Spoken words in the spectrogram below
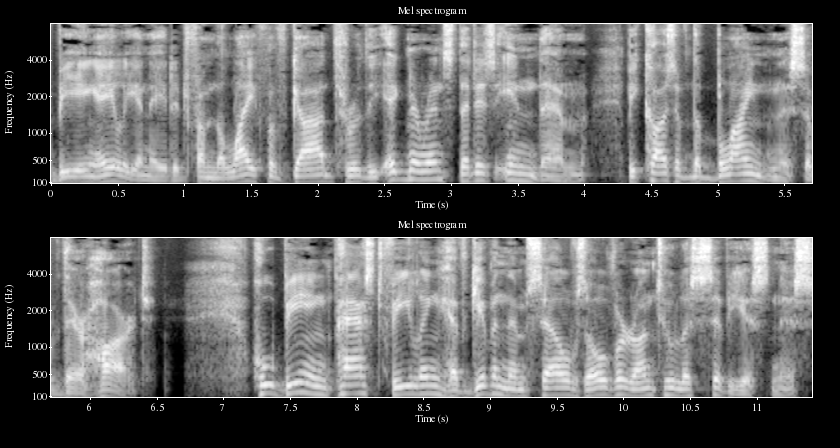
being alienated from the life of God through the ignorance that is in them, because of the blindness of their heart who being past feeling have given themselves over unto lasciviousness,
